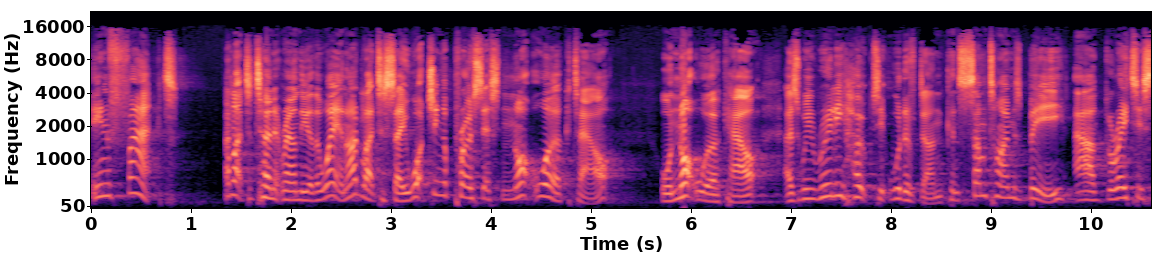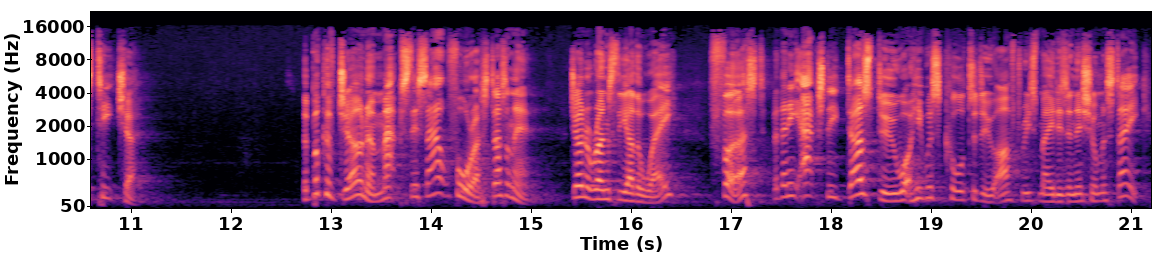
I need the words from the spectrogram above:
In fact, I'd like to turn it around the other way, and I'd like to say watching a process not worked out or not work out as we really hoped it would have done can sometimes be our greatest teacher. The book of Jonah maps this out for us, doesn't it? Jonah runs the other way first, but then he actually does do what he was called to do after he's made his initial mistake.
